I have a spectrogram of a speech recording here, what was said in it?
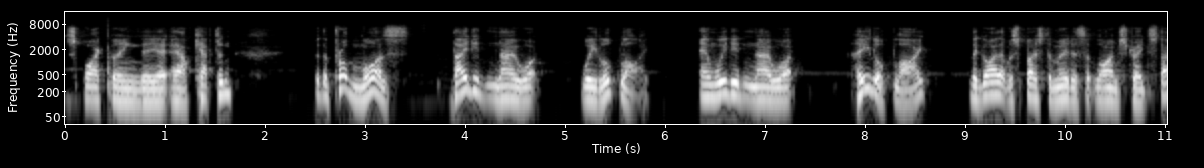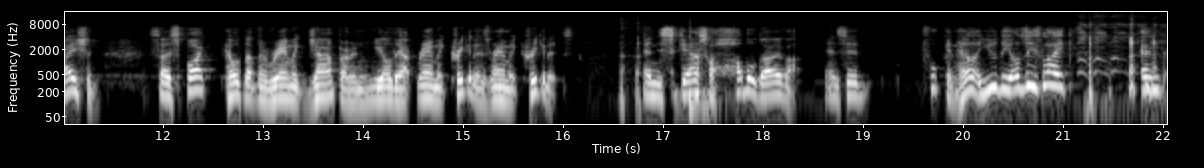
Spike being the, our captain, but the problem was they didn't know what we looked like, and we didn't know what he looked like. The guy that was supposed to meet us at Lime Street Station. So Spike held up a Randwick jumper and yelled out, Randwick cricketers, Randwick cricketers. And this Scouser hobbled over and said, Fucking hell, are you the Aussies, Lake? and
